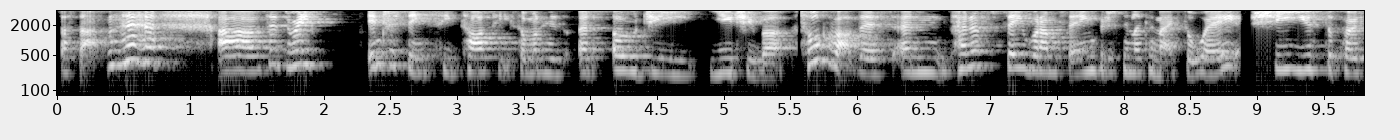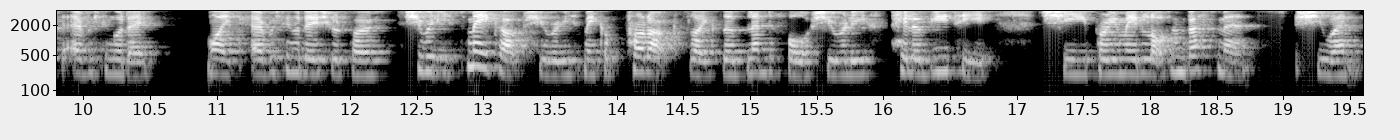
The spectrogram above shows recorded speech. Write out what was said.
that's that. um, so it's really interesting to see Tati, someone who's an OG YouTuber, talk about this and kind of say what I'm saying, but just in like a nicer way. She used to post every single day like every single day she would post. She released makeup, she released makeup products like the Blendiful, she released Halo Beauty, she probably made a lot of investments, she went,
